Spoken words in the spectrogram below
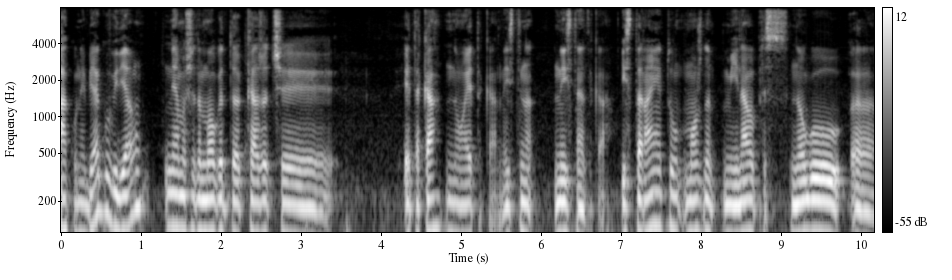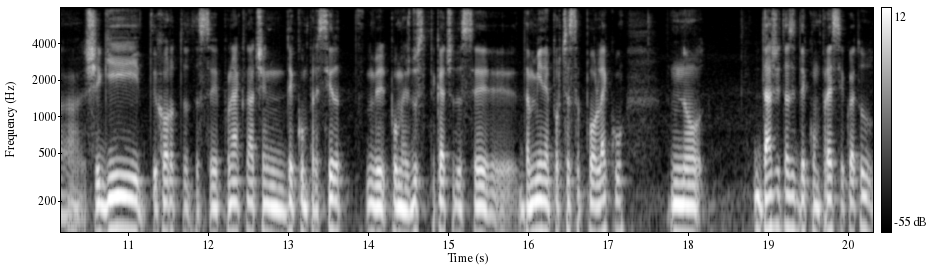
Ако не бях го видял, нямаше да мога да кажа, че е така, но е така. Наистина, наистина е така. И старанието може да минава през много а, шеги и хората да се по някакъв начин декомпресират помежду си, така че да, се, да мине процеса по-леко, но даже тази декомпресия, която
